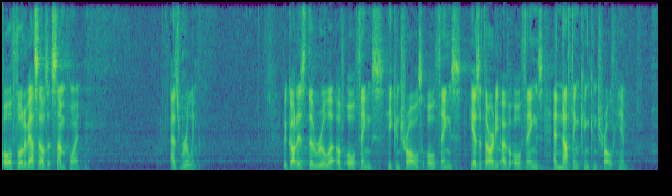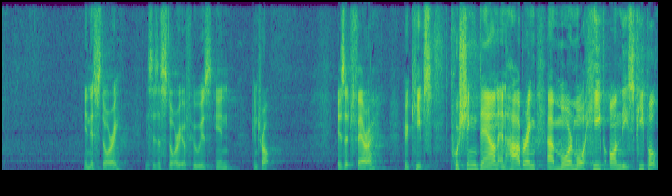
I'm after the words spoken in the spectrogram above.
all thought of ourselves at some point as ruling. But God is the ruler of all things. He controls all things. He has authority over all things, and nothing can control him. In this story, this is a story of who is in control. Is it Pharaoh, who keeps pushing down and harboring uh, more and more heap on these people?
